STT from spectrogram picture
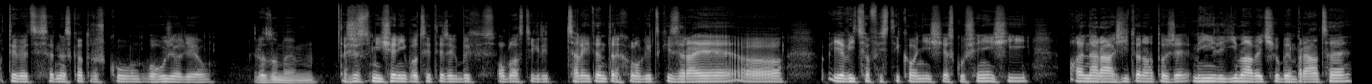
a ty věci se dneska trošku bohužel dějou. Rozumím. Takže smíšený pocity, řekl bych, z oblasti, kdy celý ten trh logicky zraje, eh, je víc sofistikovanější a zkušenější, ale naráží to na to, že méně lidí má větší objem práce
